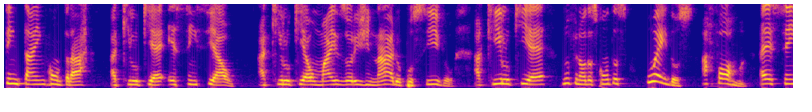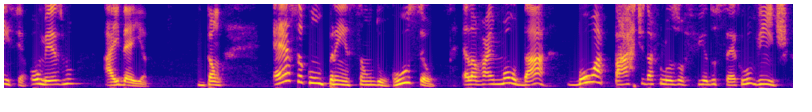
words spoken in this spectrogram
tentar encontrar aquilo que é essencial, aquilo que é o mais originário possível, aquilo que é, no final das contas, o eidos, a forma, a essência ou mesmo a ideia. Então, essa compreensão do Russell, ela vai moldar boa parte da filosofia do século XX.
